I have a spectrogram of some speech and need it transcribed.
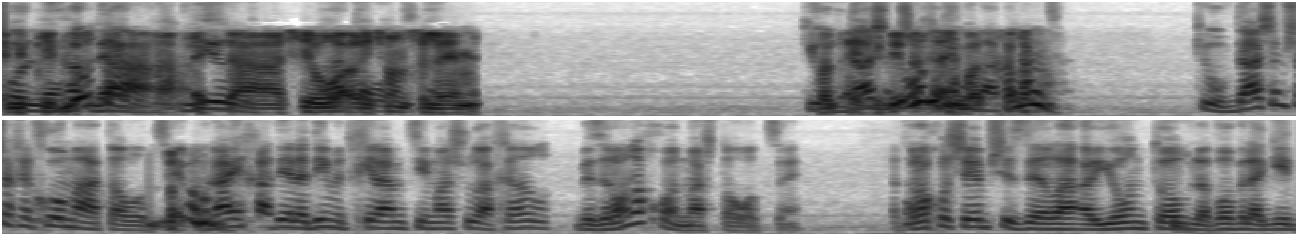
כל הם קיבלו את להבהיר את השיעור הראשון. שלהם. כי עובדה שהם להם שכחו מה אתה. רוצה. כי עובדה שהם שכחו מה אתה רוצה. אולי אחד הילדים התחיל להמציא משהו אחר, וזה לא נכון מה שאתה רוצה. אתה לא חושב שזה רעיון טוב לבוא ולהגיד,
